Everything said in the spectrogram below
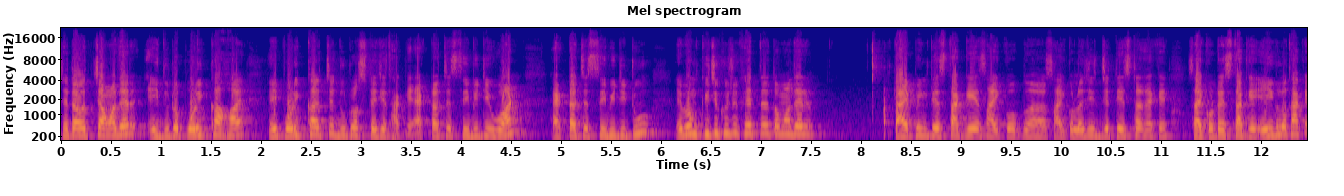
সেটা হচ্ছে আমাদের এই দুটো পরীক্ষা হয়। এই পরীক্ষা হচ্ছে দুটো স্টেজে থাকে। একটা হচ্ছে সিবিটি ওয়ান একটা হচ্ছে সিবিটি টু এবং কিছু কিছু ক্ষেত্রে তোমাদের টাইপিং টেস্ট থাকে সাইকো সাইকোলজির যে টেস্টটা থাকে সাইকো টেস্ট থাকে, এইগুলো থাকে,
